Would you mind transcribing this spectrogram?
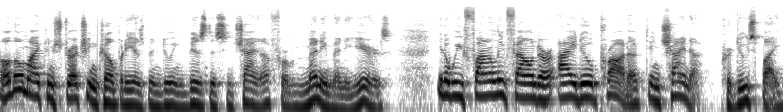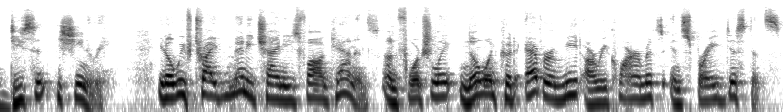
Although my construction company has been doing business in China for many, many years, you know, we finally found our ideal product in China, produced by Decent Machinery. You know, we've tried many Chinese fog cannons. Unfortunately, no one could ever meet our requirements in spray distance.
